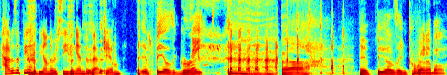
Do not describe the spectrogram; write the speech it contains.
How does it feel to be on the receiving end of that, Jim? It feels great. Ah, it feels incredible.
